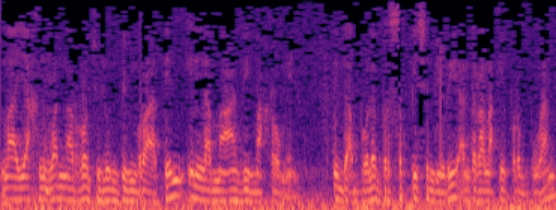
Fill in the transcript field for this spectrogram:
la yakhluwanna rajulun bimratin illa ma'adhi mahrumin. Tidak boleh bersepi sendiri antara laki perempuan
